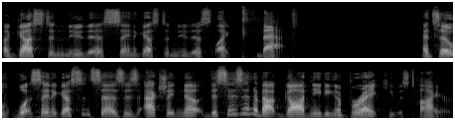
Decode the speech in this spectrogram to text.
Augustine knew this. St. Augustine knew this like that. And so, what St. Augustine says is actually, no, this isn't about God needing a break. He was tired.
